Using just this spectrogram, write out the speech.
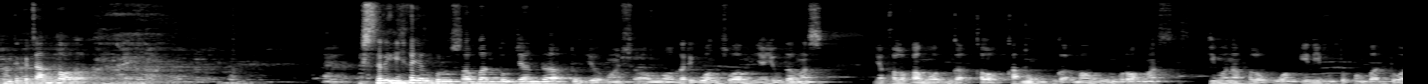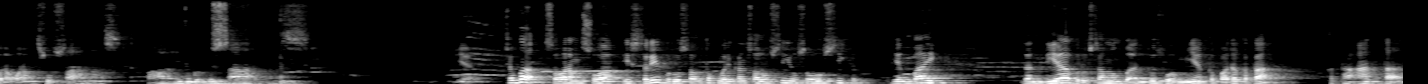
Nanti kecantol. Istrinya yang berusaha bantu janda tuh, ya masya Allah dari uang suaminya. Ya udah mas, ya kalau kamu nggak kalau kamu nggak mau umroh mas, gimana kalau uang ini untuk membantu orang-orang susah mas? Pahalanya juga besar mas. Ya, coba seorang suami istri berusaha untuk memberikan solusi-solusi yang baik dan dia berusaha membantu suaminya kepada keta ketaatan.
